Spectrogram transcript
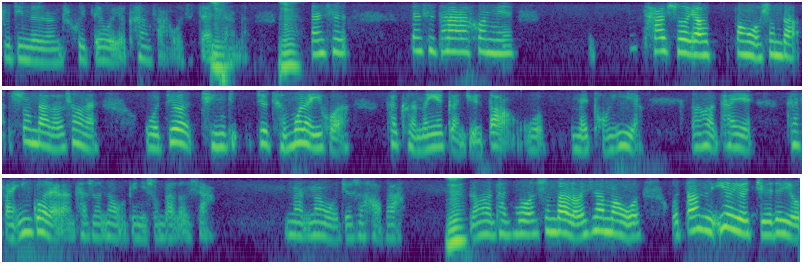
附近的人会对我有看法，我是这样想的。嗯但是，但是他后面他说要帮我送到送到楼上来，我就停就沉默了一会儿，他可能也感觉到我没同意啊，然后他也他反应过来了，他说那我给你送到楼下，那那我就说好吧，嗯。然后他给我送到楼下嘛，我我当时又有觉得有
